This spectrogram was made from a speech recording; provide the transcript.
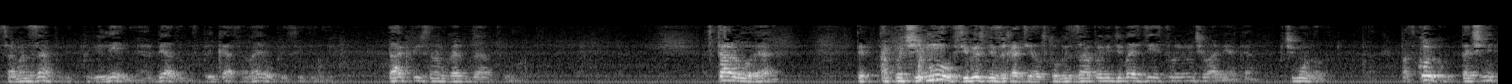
сама заповедь, повеление, обязанность, приказ, она его присоединила. Так пишет нам когда Второе, а почему Всевышний захотел, чтобы заповеди воздействовали на человека? Почему он Поскольку, точнее,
